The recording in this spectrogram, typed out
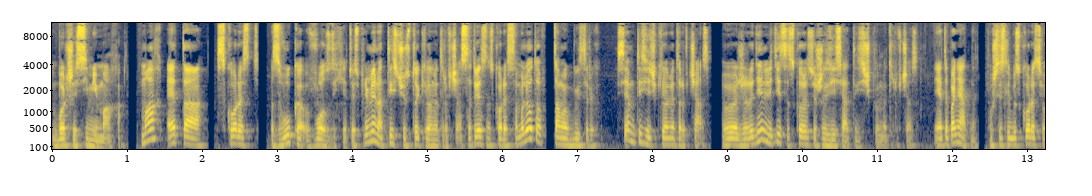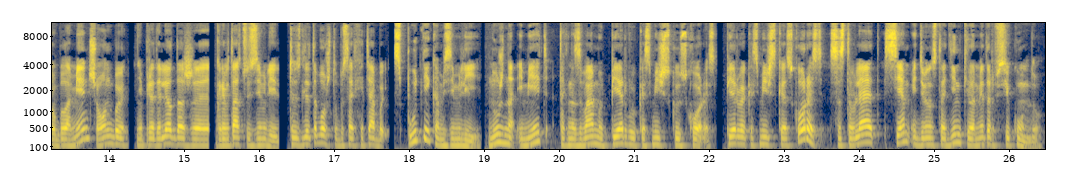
больше 7 маха. Мах — это скорость звука в воздухе, то есть примерно 1100 км в час. Соответственно, скорость самолетов, самых быстрых, 7000 км в час. Voyager 1 летит со скоростью 60 тысяч км в час. И это понятно, потому что если бы скорость его была меньше, он бы не преодолел даже гравитацию Земли. То есть для того, чтобы стать хотя бы спутником Земли, нужно иметь так называемую первую космическую скорость. Первая космическая скорость составляет 7,91 км в секунду.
